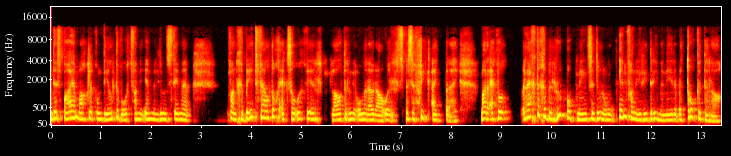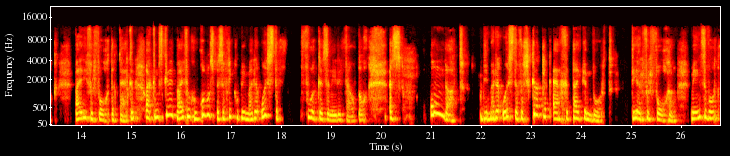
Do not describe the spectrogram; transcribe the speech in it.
dis baie maklik om deel te word van die 1 miljoen stemme van gebedveld tog ek sal ook weer later in die onderhoud daaroor spesifiek uitbrei. Maar ek wil regtige beroep op mense doen om een van hierdie drie maniere betrokke te raak by die vervolgde kerk. En ek kan miskien net byvoeg hoekom ons spesifiek op die Midde-Ooste fokus in hierdie veld tog is omdat die Midde-Ooste verskriklik erg geteken word deur vervolging. Mense word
